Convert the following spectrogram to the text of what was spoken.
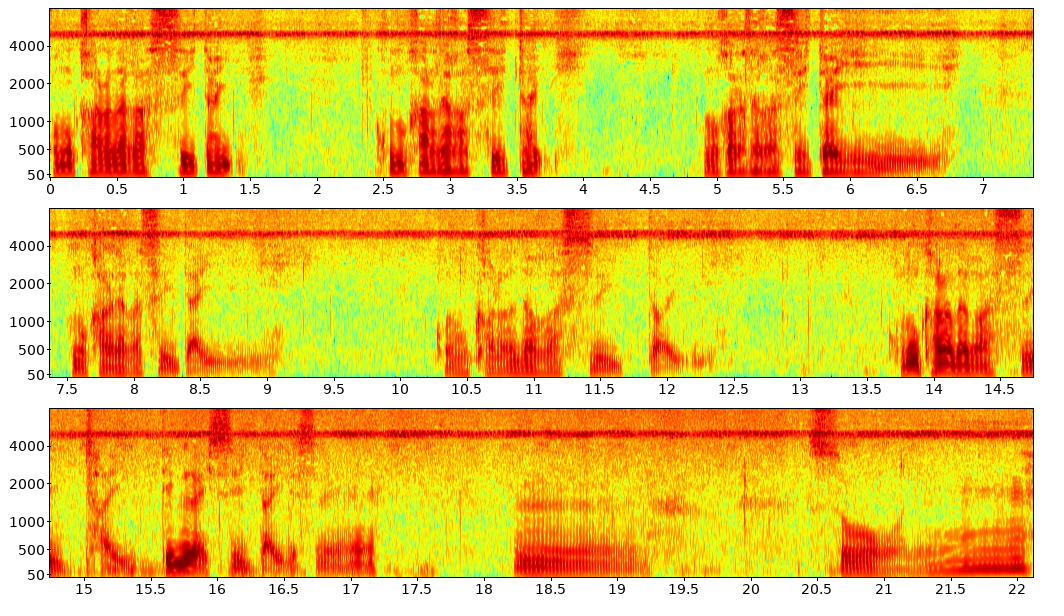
この体が吸いたいこの体が吸いたいこの体が吸いたいこの体が吸いたい。この体が吸いたい。この体が吸いたい。ってぐらい吸いたいですね。うん。そうね。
